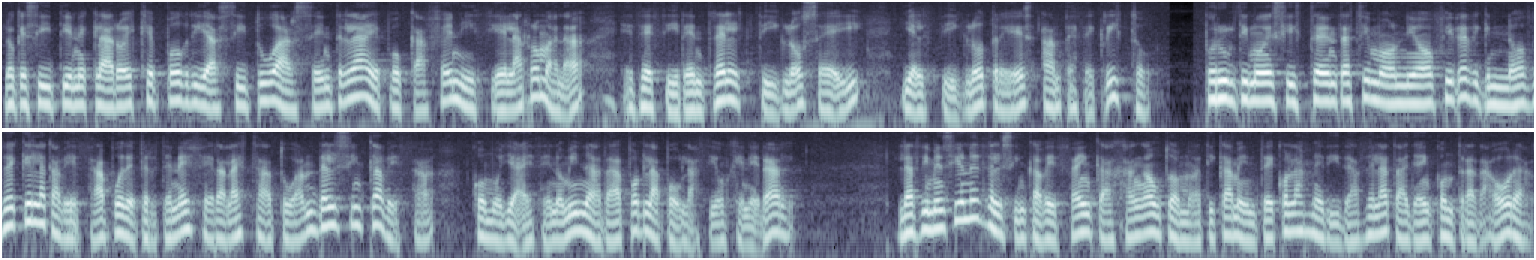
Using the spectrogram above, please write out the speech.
Lo que sí tiene claro es que podría situarse entre la época fenicia y la romana, es decir, entre el siglo VI y el siglo III a.C. Por último, existen testimonios fidedignos de que la cabeza puede pertenecer a la estatua del sin cabeza, como ya es denominada por la población general. Las dimensiones del sin cabeza encajan automáticamente con las medidas de la talla encontrada ahora.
